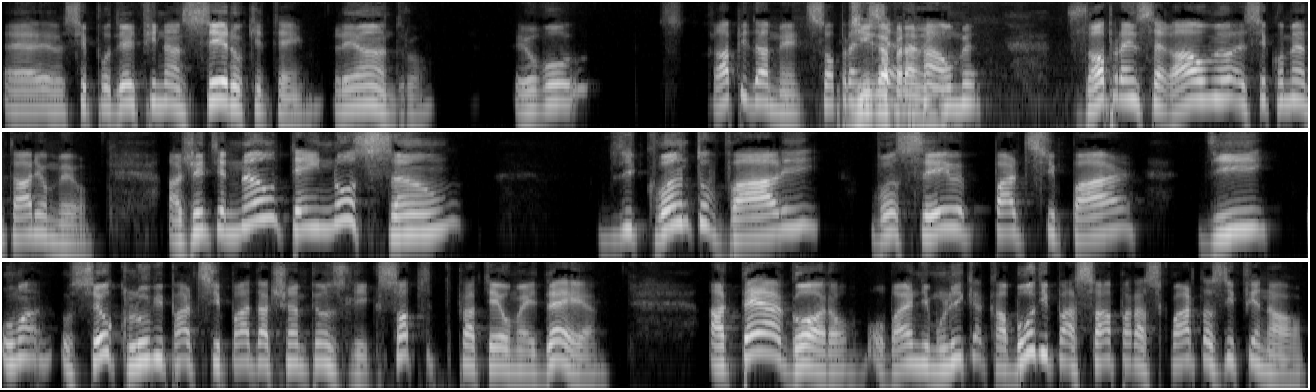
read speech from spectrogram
é, esse poder financeiro que tem. Leandro, eu vou rapidamente, só para encerrar, o meu, só para encerrar o meu, esse comentário meu. A gente não tem noção de quanto vale você participar de uma, o seu clube participar da Champions League. Só para ter uma ideia, até agora o Bayern de Munique acabou de passar para as quartas de final.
